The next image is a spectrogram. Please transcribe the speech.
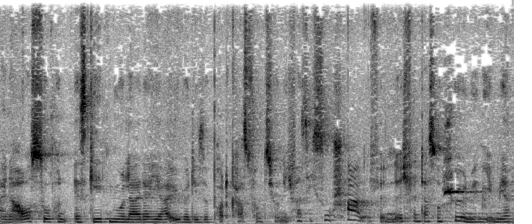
eine aussuchen. Es geht nur leider ja über diese Podcast-Funktion nicht, was ich so schade finde. Ich finde das so schön, wenn ihr mir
